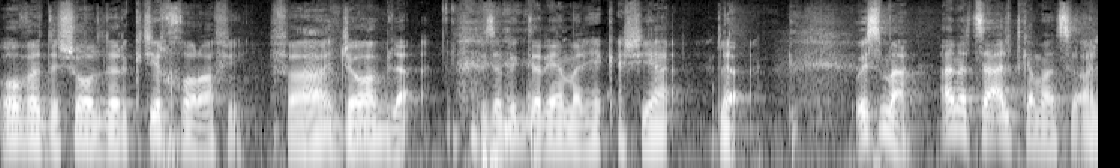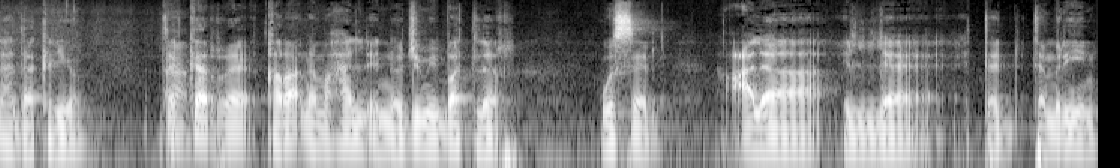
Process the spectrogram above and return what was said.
over the shoulder كتير خرافي. فالجواب لا. إذا بيقدر يعمل هيك أشياء لا. واسمع أنا تسألت كمان سؤال هذاك اليوم. تذكر قرأنا محل إنه جيمي باتلر وصل على ال- الت- التمرين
